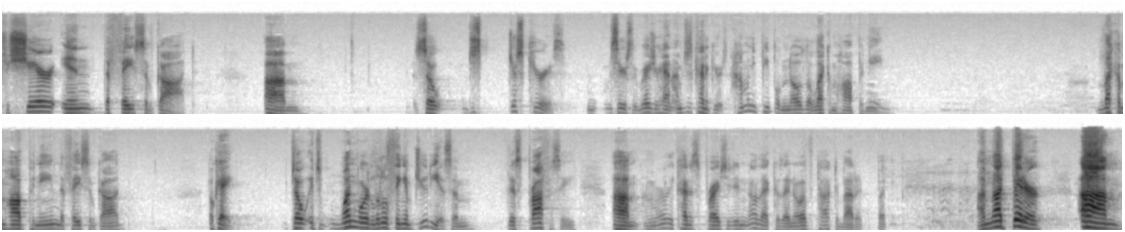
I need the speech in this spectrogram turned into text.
to share in the face of God. Um, so just, just curious. Seriously, raise your hand. I'm just kind of curious. How many people know the Lechem HaPanim? Lechem HaPanim, the face of God? Okay, so it's one more little thing of Judaism, this prophecy. Um, I'm really kind of surprised you didn't know that because I know I've talked about it, but I'm not bitter. Um,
